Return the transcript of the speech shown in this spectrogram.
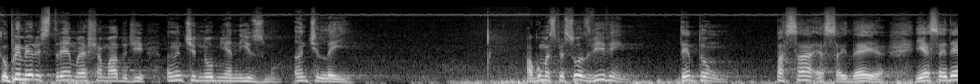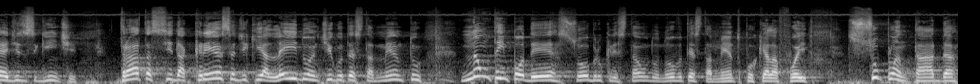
O primeiro extremo é chamado de antinomianismo, antilei. Algumas pessoas vivem, tentam passar essa ideia, e essa ideia diz o seguinte: trata-se da crença de que a lei do Antigo Testamento não tem poder sobre o cristão do Novo Testamento, porque ela foi suplantada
